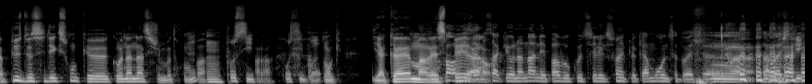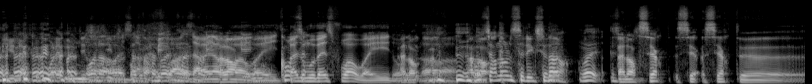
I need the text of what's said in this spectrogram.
à plus de sélections qu'Onana, si je ne me trompe Hmm. pas. Possible, Voilà. possible. ouais. Il y a quand même un respect. bizarre, alors- ça que Onana n'ait pas beaucoup de sélection avec le Cameroun, ça doit être. euh, ça ouais, c'est ça pas n'a rien. Pas de mauvaise foi, ouais. donc Alors- là. Alors- Concernant le sélectionneur, Non, ouais. Alors certes, cer- certes, euh,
